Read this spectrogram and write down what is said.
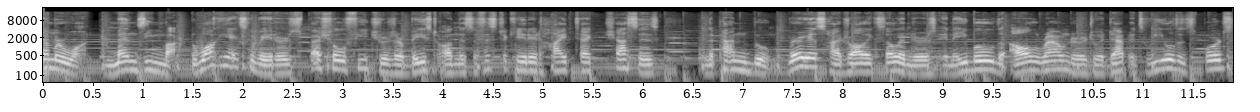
Number 1. Menzi Muck. The walking excavator's special features are based on the sophisticated high-tech chassis and the patent boom. Various hydraulic cylinders enable the all-rounder to adapt its wheels and supports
